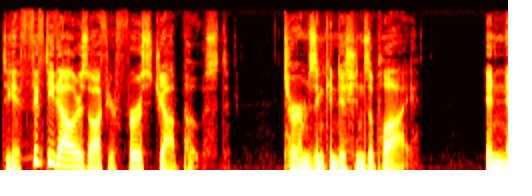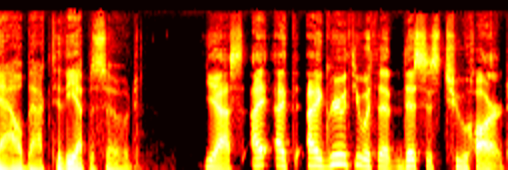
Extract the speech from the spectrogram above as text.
to get $50 off your first job post. Terms and conditions apply. And now back to the episode. Yes, I I, I agree with you with that. This is too hard.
